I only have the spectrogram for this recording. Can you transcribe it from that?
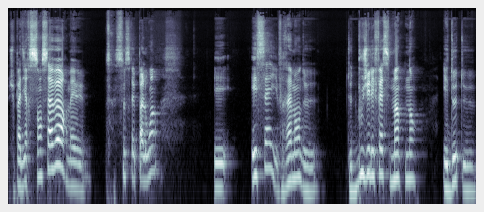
je vais pas dire sans saveur, mais ce serait pas loin. Et essaye vraiment de, de te bouger les fesses maintenant et de te,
